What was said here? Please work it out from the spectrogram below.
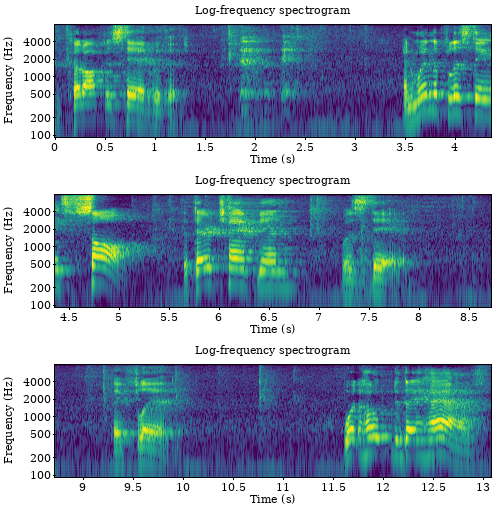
and cut off his head with it. And when the Philistines saw that their champion was dead, they fled. What hope did they have?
